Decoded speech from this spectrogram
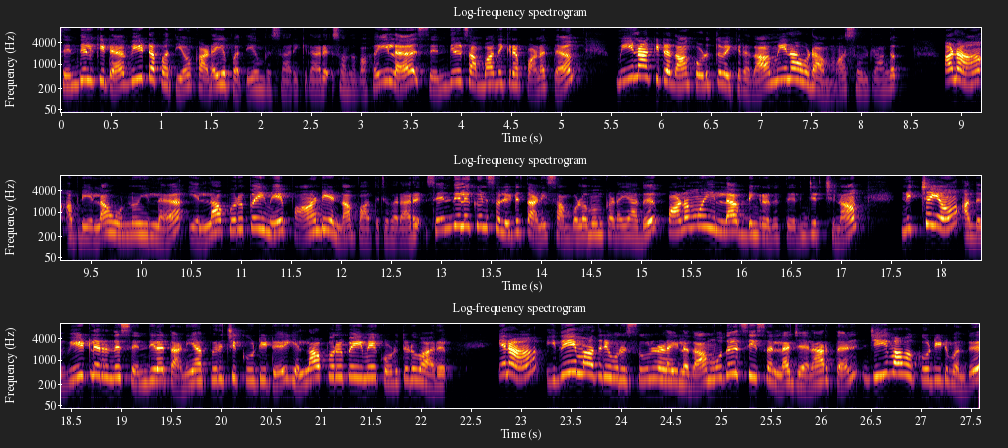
செந்தில் கிட்ட வீட்டை பற்றியும் கடையை பற்றியும் விசாரிக்கிறாரு. ஸோ அந்த வகையில் செந்தில் சம்பாதிக்கிற பணத்தை மீனா கிட்ட தான் கொடுத்து வைக்கிறதா மீனாவோட அம்மா சொல்கிறாங்க ஆனால் அப்படியெல்லாம் ஒன்றும் இல்லை. எல்லா பொறுப்பையுமே பாண்டியன் தான் பார்த்துட்டு வராரு. செந்திலுக்குன்னு சொல்லிட்டு தனி சம்பளமும் கிடையாது. பணமும் இல்லை அப்படிங்கிறது தெரிஞ்சிருச்சுன்னா நிச்சயம் அந்த வீட்டில் இருந்து செந்திலை தனியாக பிரித்து கூட்டிட்டு எல்லா பொறுப்பையுமே கொடுத்துடுவாரு. ஏன்னா இதே மாதிரி ஒரு சூழ்நிலையில தான் முதல் சீசனில் ஜனார்த்தன் ஜீவாவை கூட்டிட்டு வந்து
